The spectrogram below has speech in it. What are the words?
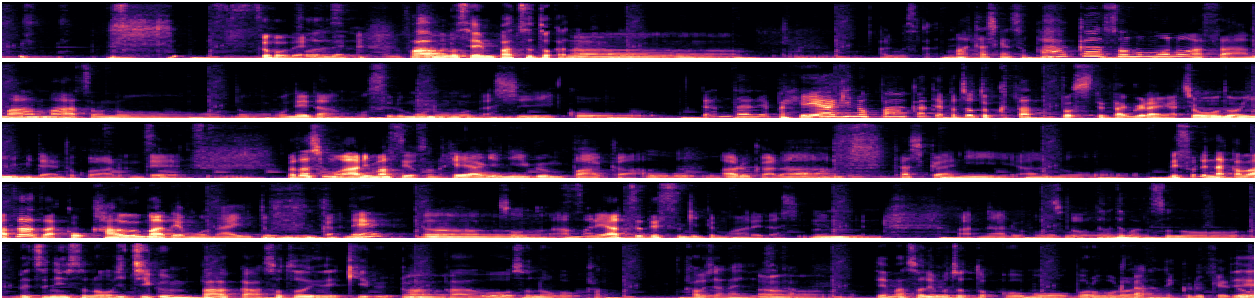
そうだよね。ファームの先発とかのあありますからね、ー。まあ確かにそのパーカーそのものはさまあまあそののお値段もするものだし、こうだんだんやっぱ部屋着のパーカーってやっぱちょっとくたっとしてたぐらいがちょうどいいみたいなところあるんで、そうなんでね。私もありますよその部屋着2軍パーカーあるから。うん確かにあのでそれなんかわざわざこう買うまでもないというかね、うんあんまり厚手すぎてもあれだしね、うん。あなるほど。でもその別にその1軍パーカー外で着るパーカーをその後買買うじゃないですか、うん。でまあそれもちょっとこうもうボロボロになってくるけど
